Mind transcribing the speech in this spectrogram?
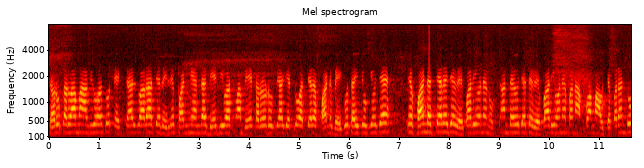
શરૂ કરવામાં આવ્યો હતો. ટેક્સટાઇલ દ્વારા તે રિલીફ ફંડની અંદર બે દિવસમાં બે કરોડ રૂપિયા જેટલું અત્યારે ફંડ ભેગું થઈ ચૂક્યું છે. એ ફંડ અત્યારે જે વેપારીઓને નુકસાન થયું છે તે વેપારીઓને પણ આપવામાં આવશે. પરંતુ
